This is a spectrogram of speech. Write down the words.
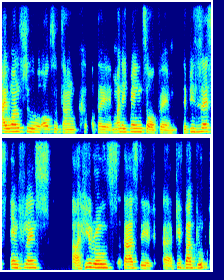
I want to also thank the management of um, the Business Influence uh, Heroes, that's the uh, Give Back Group.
